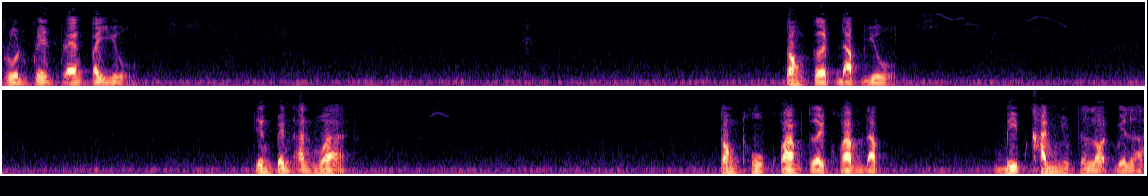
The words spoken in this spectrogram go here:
ปรวนเปลี่ยนแปลงไปอยู่ ต้องเกิดดับอยู่ จึงเป็นอันว่า ต้องถูกความเกิดความดับ บีบคั้นอยู่ตลอดเวลา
